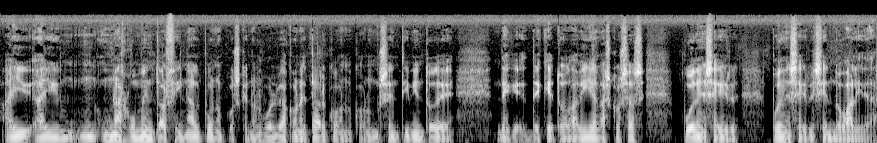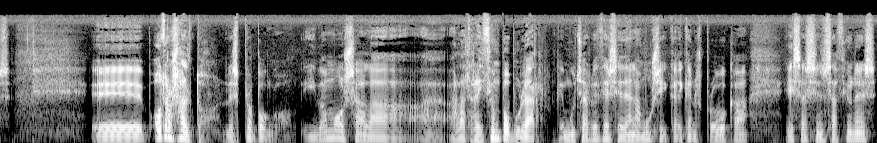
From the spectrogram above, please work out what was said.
hay, un, argumento al final bueno, pues que nos vuelve a conectar con, un sentimiento de, de, que todavía las cosas pueden seguir, siendo válidas. Eh, otro salto les propongo y vamos a la, tradición popular que muchas veces se da en la música y que nos provoca esas sensaciones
